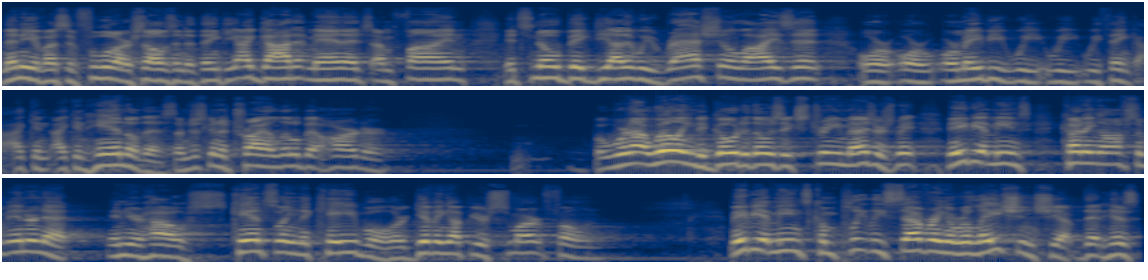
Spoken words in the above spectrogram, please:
Many of us have fooled ourselves into thinking, I got it managed, I'm fine, it's no big deal. Either we rationalize it or, or, or maybe we, we, we think, I can, I can handle this, I'm just going to try a little bit harder. But we're not willing to go to those extreme measures. Maybe it means cutting off some internet in your house, canceling the cable, or giving up your smartphone. Maybe it means completely severing a relationship that has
